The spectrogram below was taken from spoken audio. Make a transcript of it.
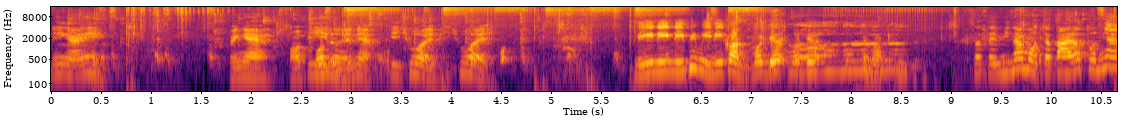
นี่ไง เป็นไงเพราะพี่มดเลยเนี่ย พี่ช่วยพี่ช่วยหนีหนีหนีพี่หมีหนี้ก่อนมดเยอะมดเยอะเดี๋ยวก่อนสเตมิน่าหมดจะตายแล้วตัวเนี้ย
